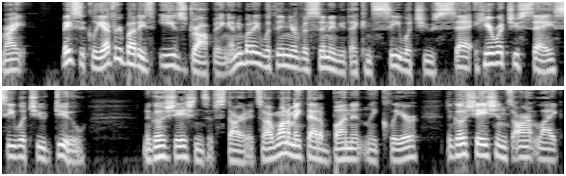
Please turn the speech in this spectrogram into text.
Right? Basically, everybody's eavesdropping. Anybody within your vicinity that can see what you say, hear what you say, see what you do. Negotiations have started. So I want to make that abundantly clear. Negotiations aren't like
